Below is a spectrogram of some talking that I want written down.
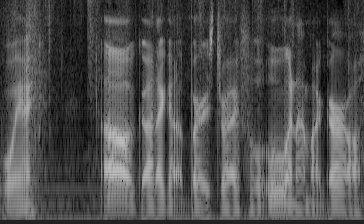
Boy, I... Oh god, I got a burst rifle. Ooh, and I'm a girl.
